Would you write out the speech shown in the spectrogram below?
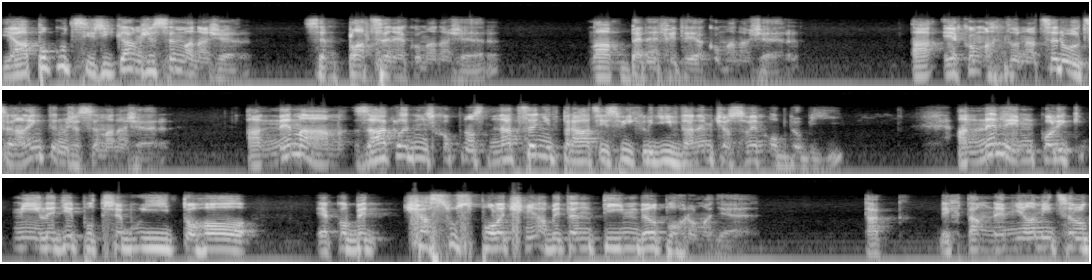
Já pokud si říkám, že jsem manažer, jsem placen jako manažer, mám benefity jako manažer a jako mám to na cedulce na LinkedInu, že jsem manažer, a nemám základní schopnost nacenit práci svých lidí v daném časovém období a nevím, kolik mý lidi potřebují toho jakoby času společně, aby ten tým byl pohromadě, tak bych tam neměl mít celou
